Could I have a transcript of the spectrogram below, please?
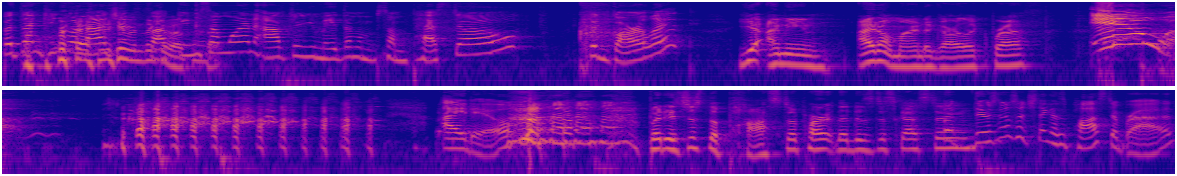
But then can you imagine even think about fucking someone after you made them some pesto? The garlic? Yeah, I mean, I don't mind a garlic breath. Ew! I do. But it's just the pasta part that is disgusting. But there's no such thing as pasta breath.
